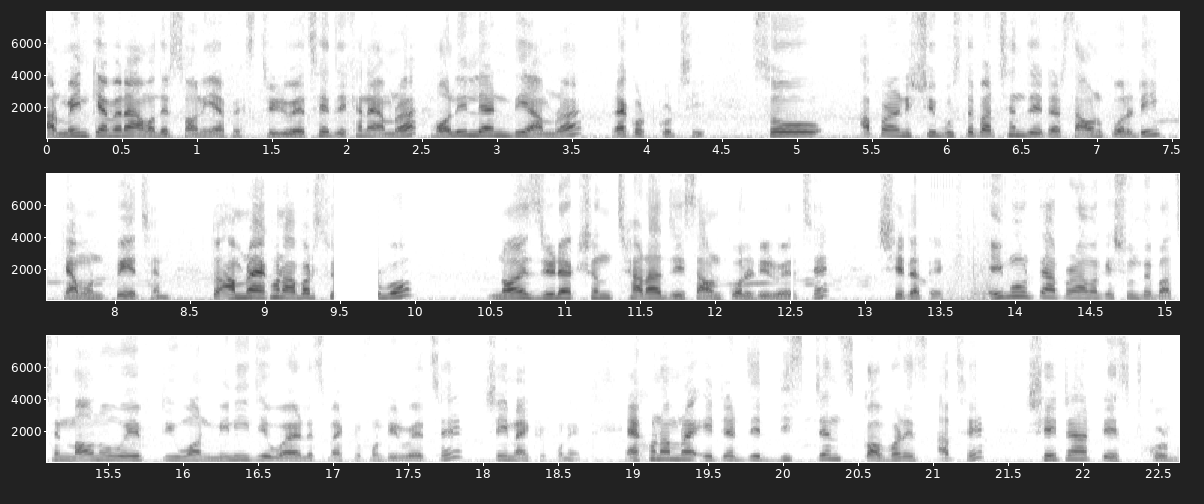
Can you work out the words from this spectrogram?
আর মেইন ক্যামেরা আমাদের সনি এফএক্স থ্রি রয়েছে, যেখানে আমরা হলিল্যান্ড দিয়ে আমরা রেকর্ড করছি। সো আপনারা নিশ্চয়ই বুঝতে পারছেন যে এটার সাউন্ড কোয়ালিটি কেমন পেয়েছেন। তো আমরা এখন আবার সুইচ করব। নয়েজ রিডাকশন ছাড়া যে সাউন্ড কোয়ালিটি রয়েছে, সেটাতে। এই মুহূর্তে আপনারা আমাকে শুনতে পাচ্ছেন Maono wave T one mini যে ওয়্যারলেস মাইক্রোফোনটি রয়েছে, সেই মাইক্রোফোনে এখন আমরা এটার যে ডিস্টেন্স কভারেজ আছে, সেটা টেস্ট করব।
